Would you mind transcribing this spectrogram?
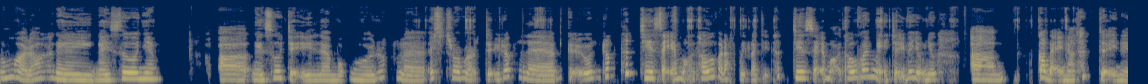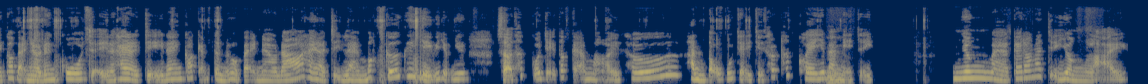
đúng rồi đó. Ngày ngày xưa nha Ờ, ngày xưa chị là một người rất là extrovert, chị rất là, kiểu, rất thích chia sẻ mọi thứ và đặc biệt là chị thích chia sẻ mọi thứ với mẹ chị. Ví dụ như, à, có bạn nào thích chị này, có bạn nào đang cua chị này, hay là chị đang có cảm tình với một bạn nào đó, hay là chị làm bất cứ cái gì, ví dụ như sở thích của chị, tất cả mọi thứ thành tựu của chị, chị rất thích khoe với ba Ừm. mẹ chị. Nhưng mà cái đó nó chỉ dừng lại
